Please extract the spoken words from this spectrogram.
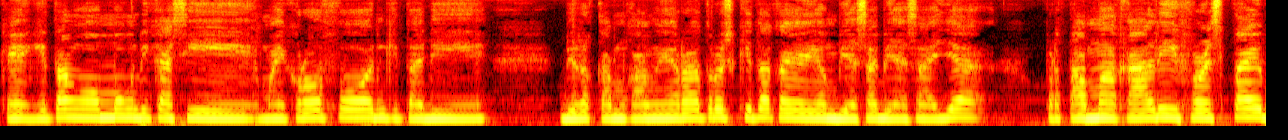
Kayak kita ngomong dikasih mikrofon kita di direkam kamera terus kita kayak yang biasa-biasa aja pertama kali first time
